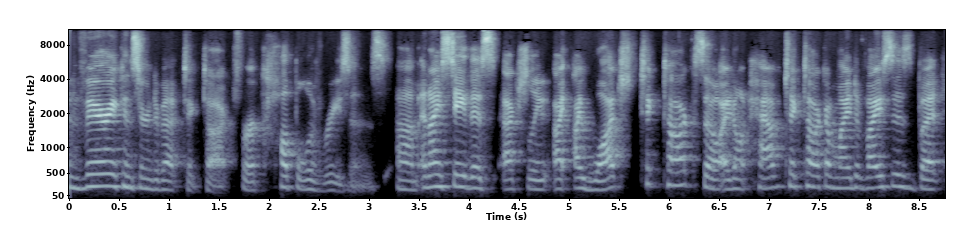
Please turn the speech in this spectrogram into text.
I'm very concerned about TikTok for a couple of reasons. Um, and I say this actually, I, I watch TikTok, so I don't have TikTok on my devices, but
